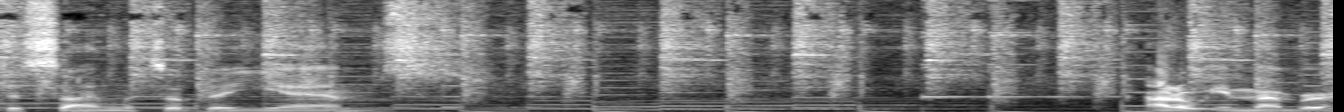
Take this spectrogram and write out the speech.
The silence of the yams. I don't remember.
